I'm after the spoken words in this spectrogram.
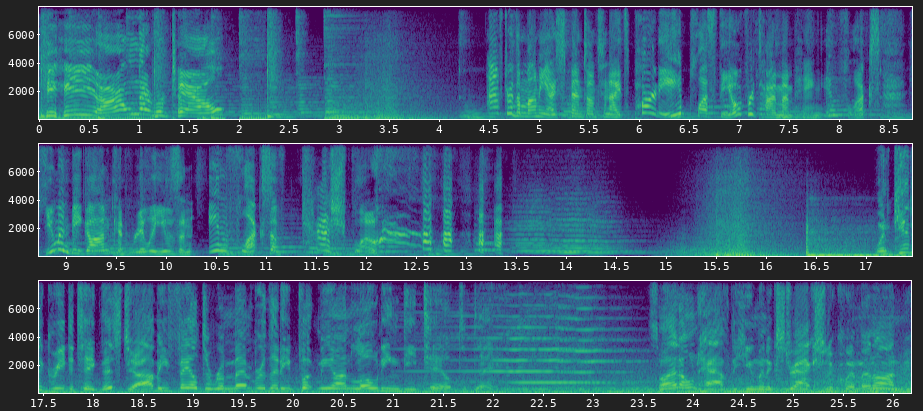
Hee I'll never tell. After the money I spent on tonight's party, plus the overtime I'm paying Influx, Human-B-Gon could really use an influx of cash flow. When Kit agreed to take this job, he failed to remember that he put me on loading detail today. So I don't have the human extraction equipment on me.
